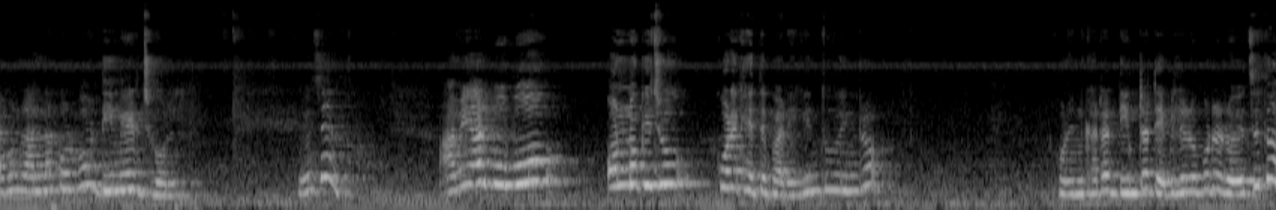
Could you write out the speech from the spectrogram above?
এখন রান্না করব ডিমের ঝোল। বুঝেছেন? আমি আর বুবু অন্য কিছু করে খেতে পারি। কিন্তু ইন্দ্র, হরিণ খাটার ডিমটা টেবিলের ওপরে রয়েছে তো?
